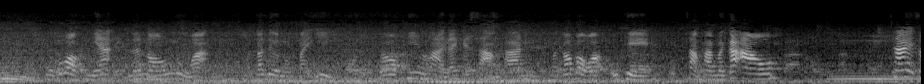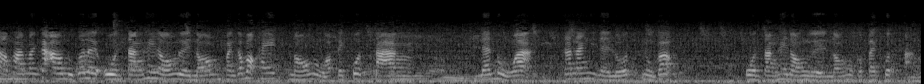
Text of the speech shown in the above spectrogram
อืมหนูก็บอกอย่างเงี้ย แล้วน้องหนูอะ มันก็เดินลงไปอีก แล้วบอกพี่หนูหาได้แค่สามพันมันก็บอกว่าโอเคสามพันมันก็เอา ใช่สามพันมันก็เอา หนูก็เลยโอนตังค์ให้น้องเลยน้อง มันก็บอกให้น้องหนูว่าไปกดตังค์อืมแล้วหนูอะก็นั่งอยู่ในรถ หนูก็ โอนตังค์ให้น้องเลย น้องหนูก็ไปกดตังค์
